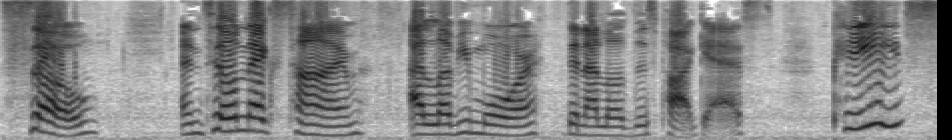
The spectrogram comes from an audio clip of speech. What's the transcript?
So, until next time, I love you more than I love this podcast. Peace.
